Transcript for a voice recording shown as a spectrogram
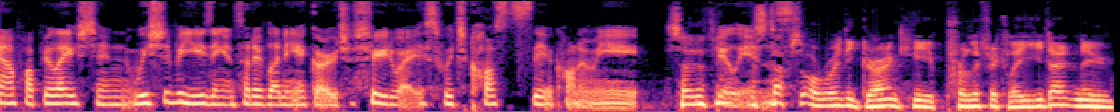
our population, we should be using it instead of letting it go to food waste, which costs the economy. So the, thing, the stuff's already growing here prolifically. You don't need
